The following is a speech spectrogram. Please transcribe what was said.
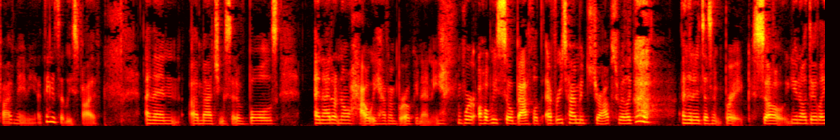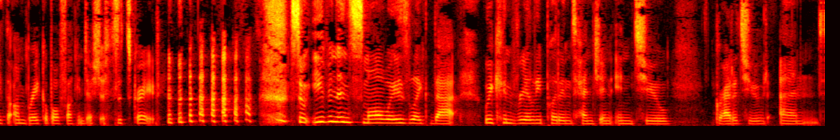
Five maybe. I think it's at least five and then a matching set of bowls. And I don't know how we haven't broken any. We're always so baffled. Every time it drops, we're like, oh, and then it doesn't break. So, you know, they're like the unbreakable fucking dishes. It's great. so, even in small ways like that, we can really put intention into gratitude and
